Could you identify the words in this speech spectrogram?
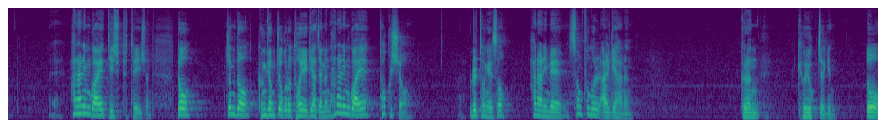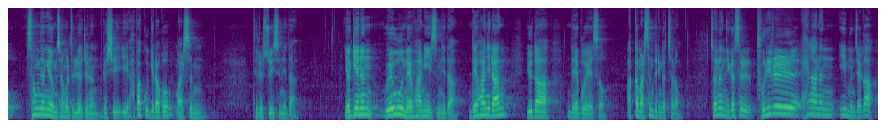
예, 하나님과의 disputation 또 좀 더 긍정적으로 더 얘기하자면 하나님과의 토크쇼를 통해서 하나님의 성품을 알게 하는 그런 교육적인 또 성령의 음성을 들려주는 것이 이 하박국이라고 말씀드릴 수 있습니다. 여기에는 외우 내환이 있습니다. 내환이란 유다 내부에서 아까 말씀드린 것처럼 저는 이것을 불의를 행하는 이 문제가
